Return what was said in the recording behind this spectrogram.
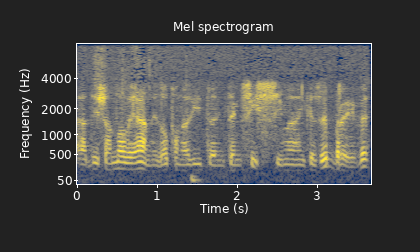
a 19 anni dopo una vita intensissima, anche se breve,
